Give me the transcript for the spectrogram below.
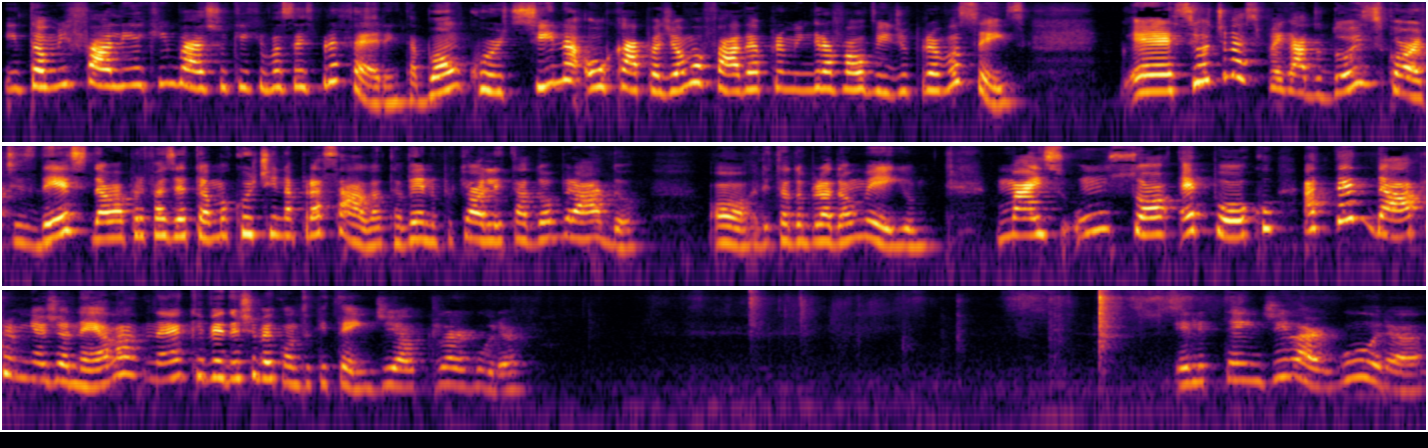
Então, me falem aqui embaixo o que, que vocês preferem, tá bom? Cortina ou capa de almofada pra mim gravar o vídeo pra vocês. É, se eu tivesse pegado dois cortes desse, dava pra fazer até uma cortina pra sala, tá vendo? Porque, olha, ele tá dobrado. Ó, ele tá dobrado ao meio. Mas um só é pouco. Até dá pra minha janela, né? Quer ver? Deixa eu ver quanto que tem de largura. Ele tem de largura...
